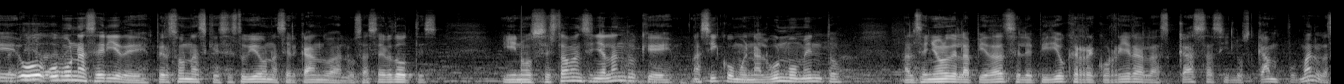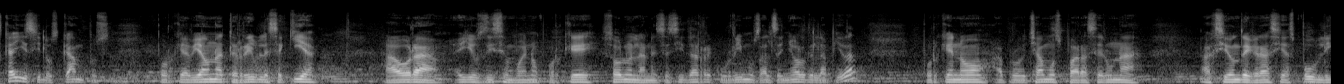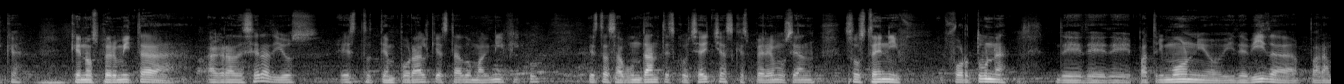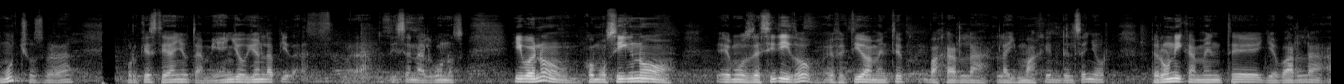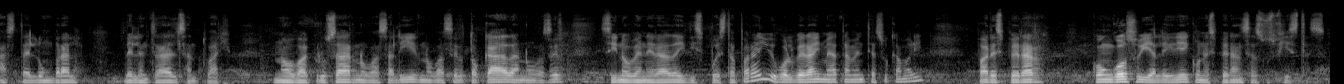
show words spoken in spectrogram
Eh, hubo, hubo una serie de personas que se estuvieron acercando a los sacerdotes y nos estaban señalando que así como en algún momento al Señor de la Piedad se le pidió que recorriera las casas y los campos, bueno, las calles y los campos, porque había una terrible sequía. Ahora ellos dicen, bueno, ¿por qué solo en la necesidad recurrimos al Señor de la Piedad? ¿Por qué no aprovechamos para hacer una acción de gracias pública que nos permita agradecer a Dios este temporal que ha estado magnífico, estas abundantes cosechas que esperemos sean sostén y fortuna de, patrimonio y de vida para muchos, ¿verdad? Porque este año también llovió en la piedad, ¿verdad? dicen algunos. Y bueno, como signo hemos decidido efectivamente bajar la imagen del Señor, pero únicamente llevarla hasta el umbral de la entrada del santuario. No va a cruzar, no va a salir, no va a ser tocada, no va a ser sino venerada y dispuesta para ello y volverá inmediatamente a su camarín para esperar con gozo y alegría y con esperanza sus fiestas.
